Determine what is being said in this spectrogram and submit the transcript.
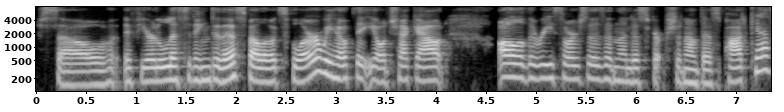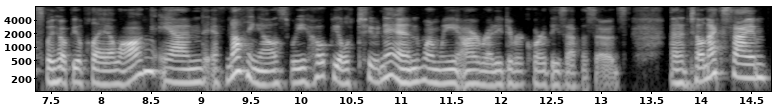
So, if you're listening to this, fellow explorer, we hope that you'll check out all of the resources in the description of this podcast. We hope you'll play along. And if nothing else, we hope you'll tune in when we are ready to record these episodes. And until next time,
